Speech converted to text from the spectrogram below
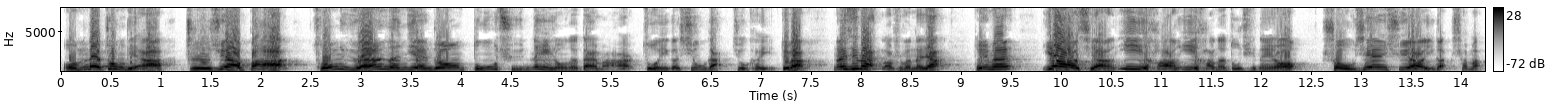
我们的重点啊，只需要把从原文件中读取内容的代码做一个修改就可以，对吧？那现在老师问大家，同学们要想一行一行的读取内容。首先需要一个什么？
